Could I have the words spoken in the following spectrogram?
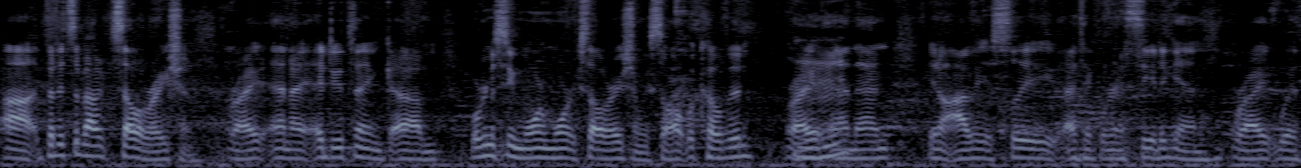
Uh, but it's about acceleration, right? And I, I do think um, we're going to see more and more acceleration. We saw it with COVID, right? And then, you know, obviously, I think we're going to see it again, right? With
